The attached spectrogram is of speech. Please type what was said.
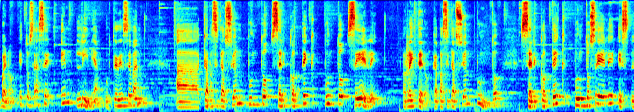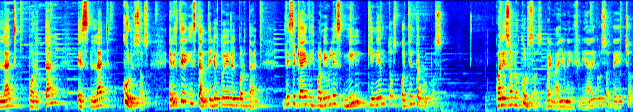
Bueno, esto se hace en línea. Ustedes se van a capacitación.cercotec.cl, reitero, capacitación.cercotec.cl slash portal slash cursos. En este instante yo estoy en el portal, dice que hay disponibles 1580 cupos. ¿Cuáles son los cursos? Bueno, hay una infinidad de cursos, de hecho,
